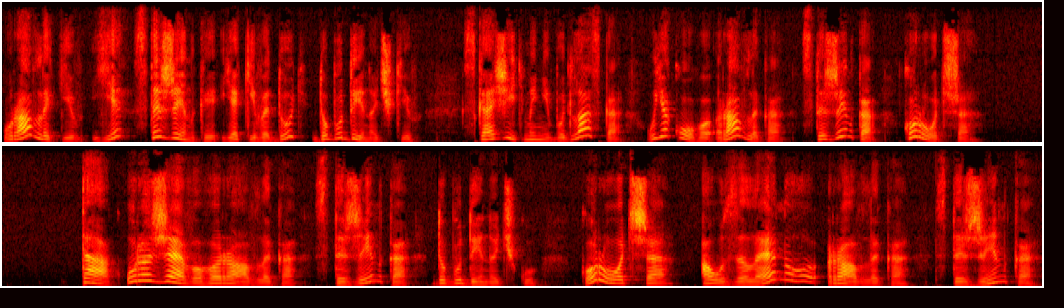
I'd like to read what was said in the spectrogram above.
У равликів є стежинки, які ведуть до будиночків. Скажіть мені, будь ласка, у якого равлика стежинка коротша? Так, у рожевого равлика стежинка до будиночку коротша, а у зеленого равлика стежинка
